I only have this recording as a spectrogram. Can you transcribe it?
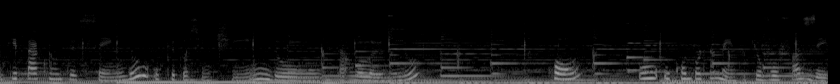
o que tá acontecendo, o que eu tô sentindo, o que tá rolando, com o, o comportamento que eu vou fazer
